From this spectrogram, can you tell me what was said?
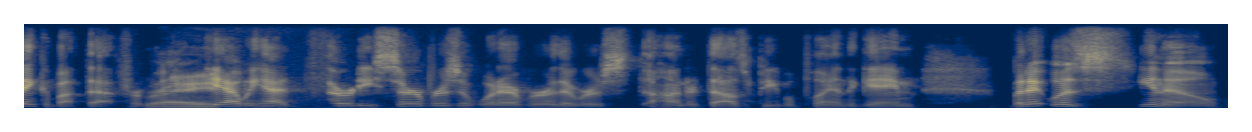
think about that for a minute. Right. Yeah, we had 30 servers or whatever. There was 100,000 people playing the game, but it was, you know,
